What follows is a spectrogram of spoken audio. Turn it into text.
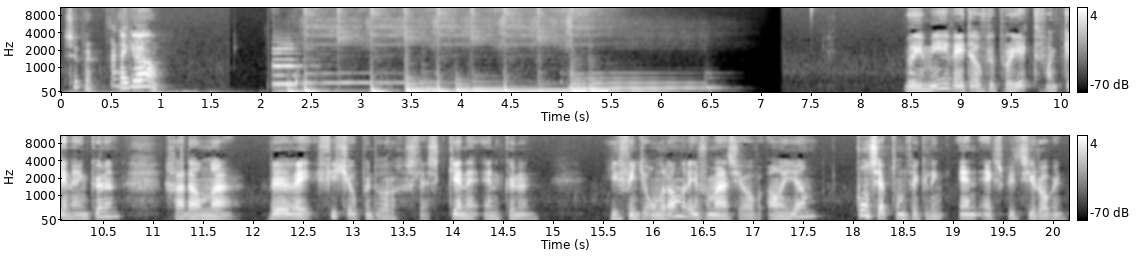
super. Dankjewel. Dankjewel. Wil je meer weten over de projecten van Kennen en Kunnen? Ga dan naar www.fysio.org kennen en kunnen. Hier vind je onder andere informatie over Anne-Jan, conceptontwikkeling en Expeditie Robin.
